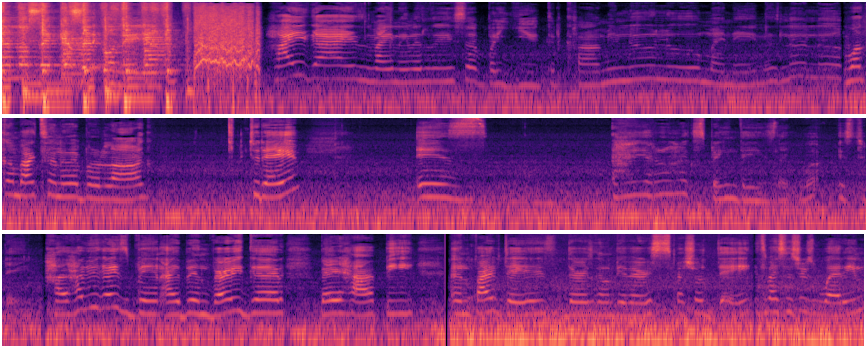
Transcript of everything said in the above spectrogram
ya no sé qué hacer con ella. Hi guys, my name is Luisa, but you could call me Lulu. My name is Lulu. Welcome back to another vlog. Today is I don't know how to explain days. Like, what is today? How have you guys been? I've been very good, very happy. In five days, there is gonna be a very special day. It's my sister's wedding,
